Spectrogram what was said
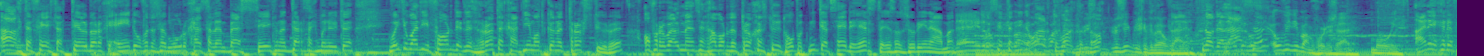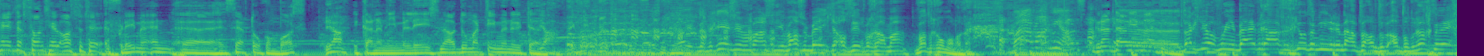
58 Tilburg, Eindhoven tussen Moergestel en Best 37 minuten. Weet je wat die voordeel is? Rutte gaat niemand kunnen terugsturen. Of er wel mensen gaan worden teruggestuurd. Hoop ik niet dat zij de eerste is in Suriname. Nee, we zitten niet op haar te wacht wachten, toch? muziek begint erover. Nou, de laatste? hoef je- niet bang voor te zijn. Mooi. A59 Zonsheel Oost tussen Vlemen en eh Zertogenbos. Ja. Ik kan hem niet meer lezen. Nou, doe maar 10 minuten. Ja, het, de verkeersinformatie was een beetje als dit programma. Wat rommelig. Maar maakt niet uit. Eh, dankjewel voor je bijdrage. Groet aan iedereen op de Anton, Anton Drachtenweg.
